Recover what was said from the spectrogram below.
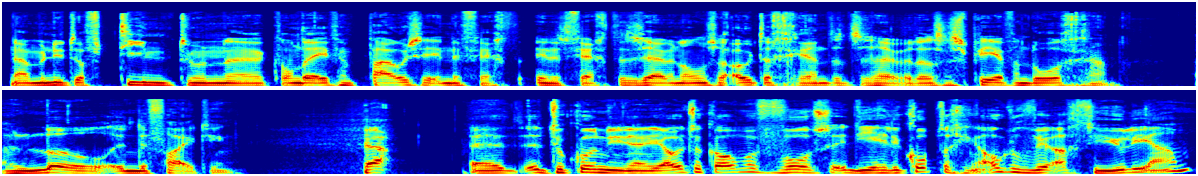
na een minuut of tien, toen kwam er even een pauze in, de vecht, in het vechten. Toen zijn we naar onze auto gerend en toen zijn we er als een speer van doorgegaan. Een lul in de fighting. Ja. toen kon hij naar die auto komen. Vervolgens, die helikopter ging ook nog weer achter jullie aan.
